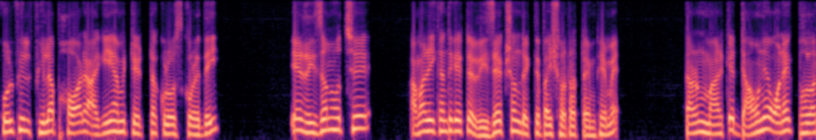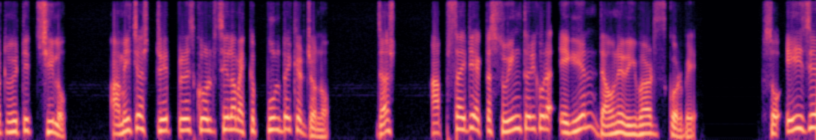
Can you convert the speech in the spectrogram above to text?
ফুলফিল ফিল আপ হওয়ার আগেই আমি ট্রেডটা ক্লোজ করে দিই। এর রিজন হচ্ছে, আমার এখান থেকে একটা রিজেকশন দেখতে পাই শর্টার টাইম ফ্রেমে কারণ মার্কেট ডাউনে অনেক ভলাটিলিটি ছিল। আমি জাস্ট ট্রেড প্রেস করছিলাম একটা পুল ব্যাকের জন্য। জাস্ট আপসাইডে একটা সুইং তৈরি করে এগেন ডাউনে রিভার্স করবে। সো এই যে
